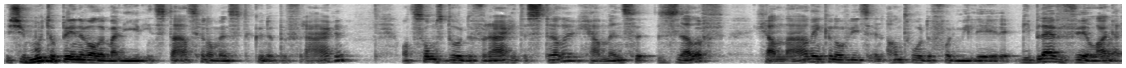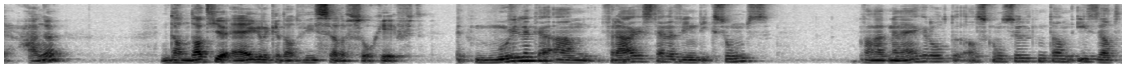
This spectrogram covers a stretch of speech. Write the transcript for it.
Dus je moet op een of andere manier in staat zijn om mensen te kunnen bevragen. Want soms door de vragen te stellen gaan mensen zelf gaan nadenken over iets en antwoorden formuleren. Die blijven veel langer hangen dan dat je eigenlijk het advies zelf zo geeft. Het moeilijke aan vragen stellen vind ik soms, vanuit mijn eigen rol als consultant dan, is dat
